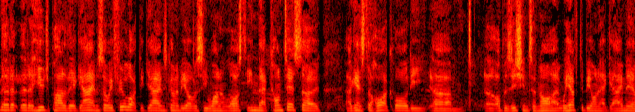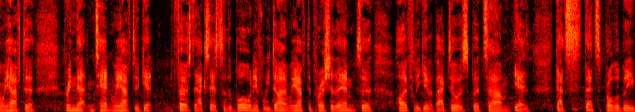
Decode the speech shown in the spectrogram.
that, are, that are a huge part of their game. So we feel like the game's going to be obviously won and lost in that contest. So against a high quality um, uh, opposition tonight, we have to be on our game now. We have to bring that intent. And we have to get first access to the ball, and if we don't, we have to pressure them to hopefully give it back to us. But um, yeah, that's that's probably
